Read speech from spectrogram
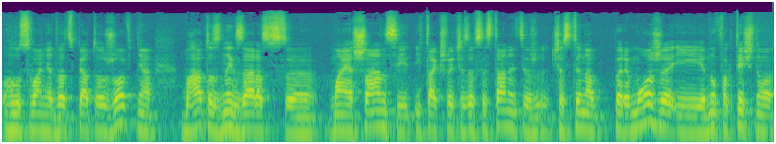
голосування 25 жовтня, багато з них зараз е, має шанс, і, і так швидше за все станеться. Частина переможе, і ну фактично,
